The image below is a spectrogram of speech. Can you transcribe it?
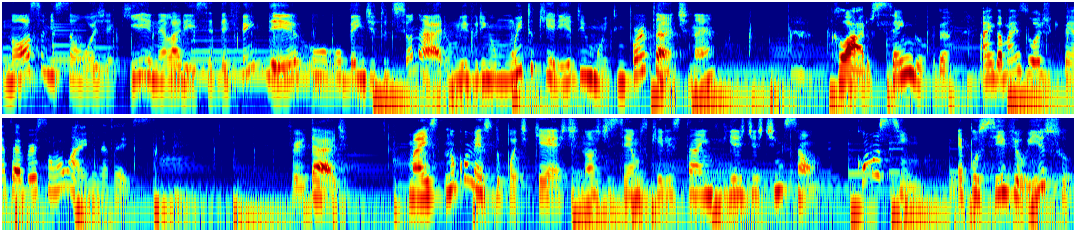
nossa missão hoje aqui, né, Larissa, é defender o, o Bendito Dicionário, um livrinho muito querido e muito importante, né? Claro, sem dúvida. Ainda mais hoje que tem até a versão online, né, Thaís? Verdade. Mas no começo do podcast, nós dissemos que ele está em vias de extinção. Como assim? É possível isso?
